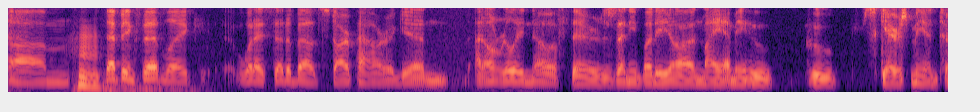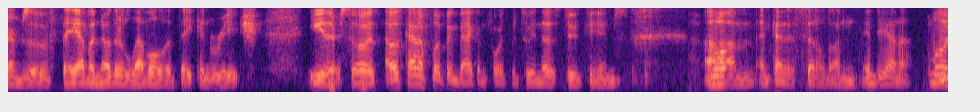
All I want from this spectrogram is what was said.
Um, hmm. That being said, like what I said about star power again, I don't really know if there's anybody on Miami who who scares me in terms of they have another level that they can reach either. So I was kind of flipping back and forth between those two teams. Um, and kind of settled on Indiana. Well,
